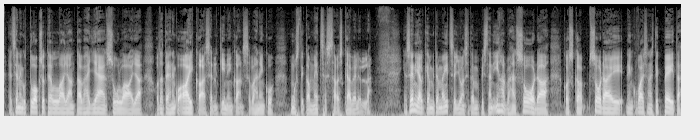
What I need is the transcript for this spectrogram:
Että se niin kuin tuoksutellaan ja antaa vähän jään sulaa ja tehdä niin kuin aikaa sen kinin kanssa, vähän niin kuin mustikan metsässä olisi kävelyllä. Ja sen jälkeen, miten mä itse juon sitä, mä pistän ihan vähän soodaa, koska sooda ei niin kuin varsinaisesti peitä,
